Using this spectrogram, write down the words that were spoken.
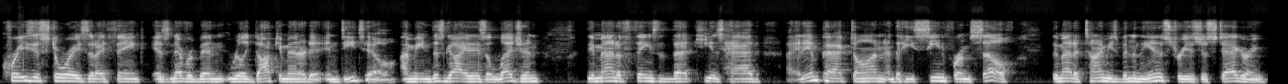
craziest stories that I think has never been really documented in detail. I mean, this guy is a legend. The amount of things that he has had an impact on and that he's seen for himself the amount of time he's been in the industry is just staggering.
